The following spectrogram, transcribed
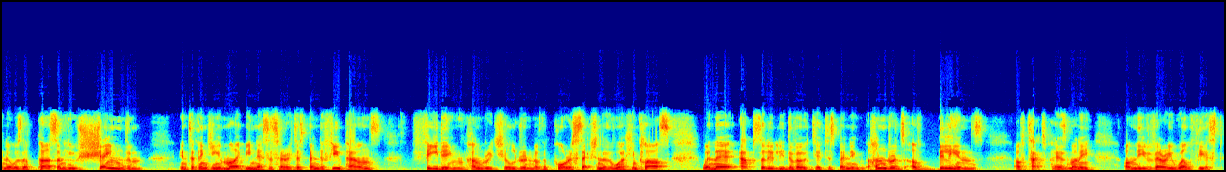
you know, was the person who shamed them into thinking it might be necessary to spend a few pounds feeding hungry children of the poorest section of the working class when they're absolutely devoted to spending hundreds of billions of taxpayers' money on the very wealthiest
